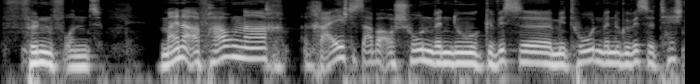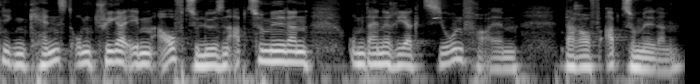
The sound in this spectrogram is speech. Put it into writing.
5 und Meiner Erfahrung nach reicht es aber auch schon, wenn du gewisse Methoden, wenn du gewisse Techniken kennst, um Trigger eben aufzulösen, abzumildern, um deine Reaktion vor allem darauf abzumildern.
